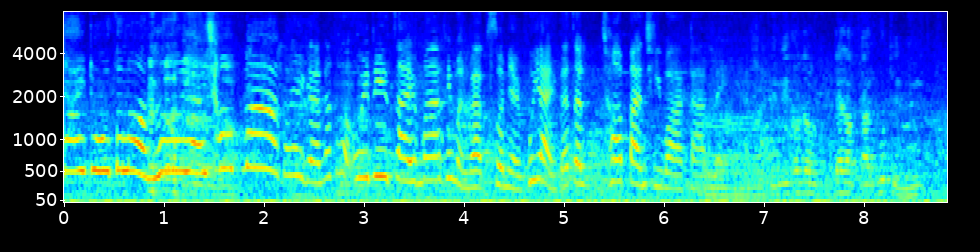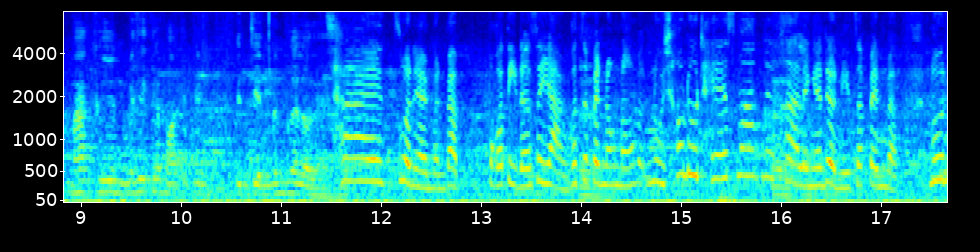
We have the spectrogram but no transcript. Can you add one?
ยายดูตลอดเลย ยายชอบมากอะไรเงี้ย แล้วก็แบบอุ้ยดีใจมากที่เหมือนแบบส่วนใหญ่ผู้ใหญ่ก็จะชอบปานชีวากันอะไรเงี้ยค่ะที นี้เขาจะได้รับการพูดถึงมากขึ้น ไม่ใช่แค่เพราะจะเป็นเป็นเจนเพื่อนๆเราแล้ว ใช่ ส่วนใหญ่เหมือนแบบปกติเดินสยามก็จะเป็นน้องๆแบบหนูชอบดูเทสมากเลยค่ะเออออะไรเงี้ยเดี๋ยวนี้จะเป็นแบบรุ่น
